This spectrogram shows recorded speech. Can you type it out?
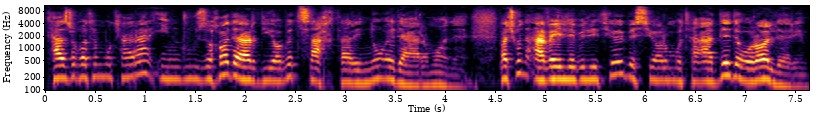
تزریقات مکرر این روزها در دیابت سختترین نوع درمانه و چون availability های بسیار متعدد oral داریم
